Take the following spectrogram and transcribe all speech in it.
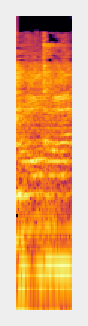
show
